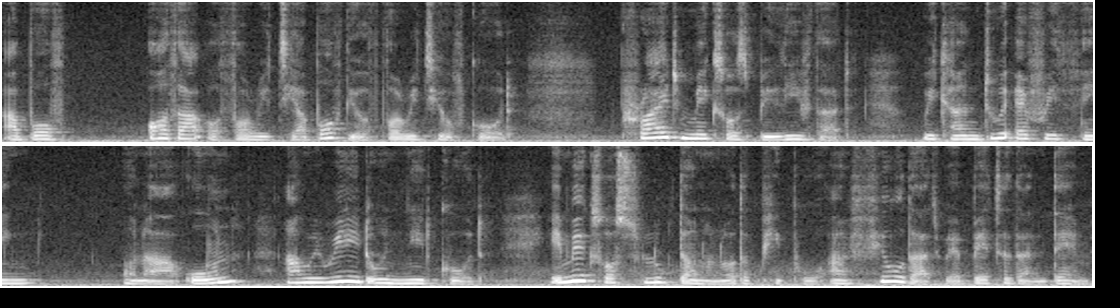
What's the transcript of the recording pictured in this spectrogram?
above other authority, above the authority of God. Pride makes us believe that we can do everything on our own and we really don't need God. It makes us look down on other people and feel that we're better than them.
